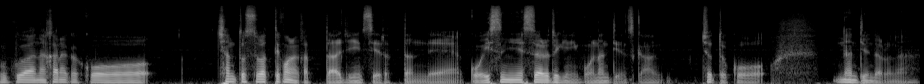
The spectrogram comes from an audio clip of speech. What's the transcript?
僕はなかなかこう、ちゃんと座ってこなかった人生だったんで、こう椅子にね、座るときにこう、なんていうんですか、ちょっとこう、なんていうんだろうな、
